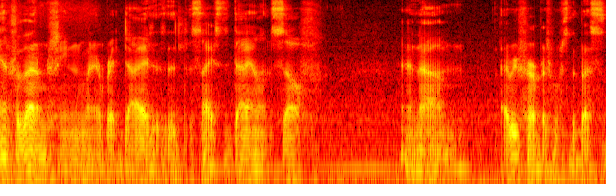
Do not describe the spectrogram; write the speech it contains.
And for that machine, whenever it dies, it decides to die on itself. And um, a refurbish was the best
